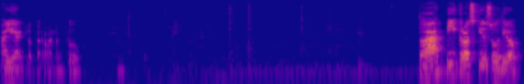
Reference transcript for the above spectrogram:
ખાલી આટલું કરવાનું તો. તો આ પી ક્રોસ ક્યુ શોધ્યો.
